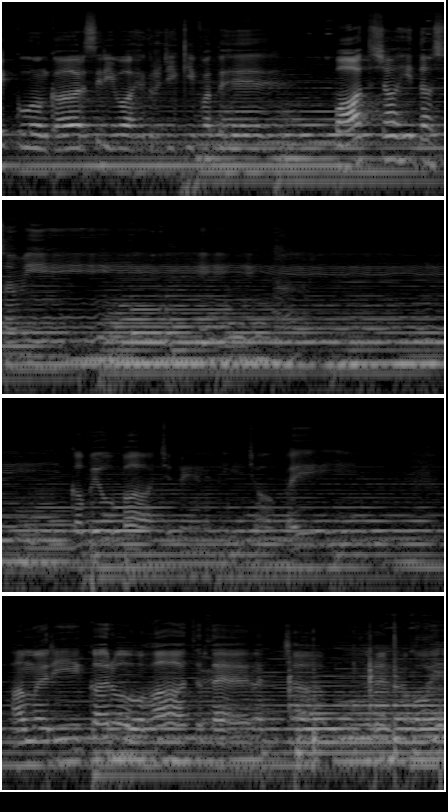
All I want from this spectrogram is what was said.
एक ओंकार श्री वाहेगुरु जी की फतेह। पातशाही दसवीं। कबो बाज बेनती जो पै हमरी करो हाथ पैर अच्छा पूरन होए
